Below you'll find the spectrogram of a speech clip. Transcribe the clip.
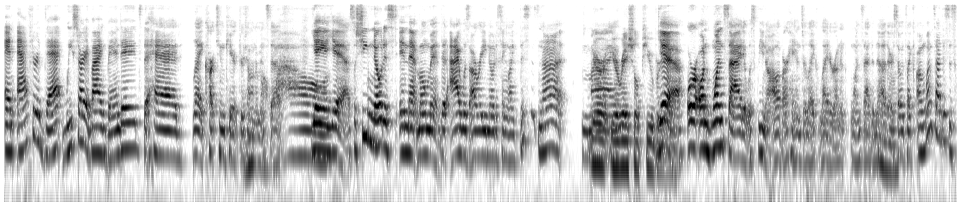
and after that, we started buying band aids that had like cartoon characters on them and oh, stuff. Wow. Yeah, yeah, yeah. So she noticed in that moment that I was already noticing like this is not my Your your racial puberty. yeah, or on one side it was you know all of our hands are like lighter on one side than the other, uh-huh. so it's like on one side this is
